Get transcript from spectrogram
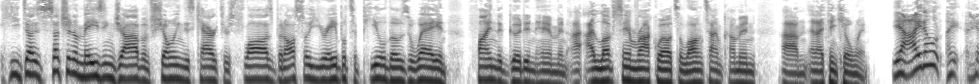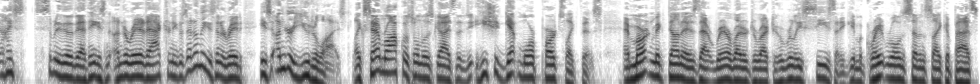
he does such an amazing job of showing this character's flaws, but also you're able to peel those away and find the good in him. And I, I love Sam Rockwell. It's a long time coming. Um, and I think he'll win. Yeah, I don't. I, I somebody the other day. I think he's an underrated actor, and he goes, "I don't think he's underrated. He's underutilized. Like Sam Rockwell's one of those guys that he should get more parts like this." And Martin McDonagh is that rare writer director who really sees that. He gave him a great role in Seven Psychopaths.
